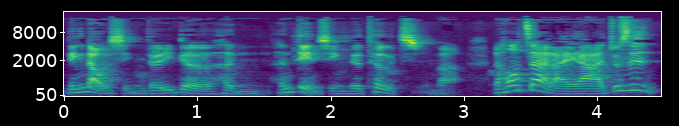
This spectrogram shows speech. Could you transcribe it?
领导型的一个很很典型的特质嘛。然后再来呀、就是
